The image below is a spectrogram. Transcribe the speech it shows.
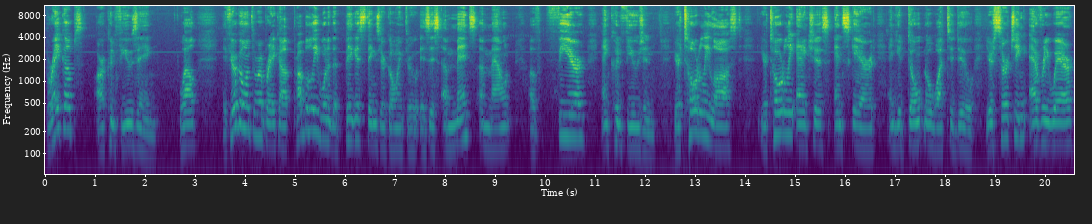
breakups are confusing. Well, if you're going through a breakup, probably one of the biggest things you're going through is this immense amount of fear and confusion. You're totally lost. You're totally anxious and scared and you don't know what to do. You're searching everywhere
